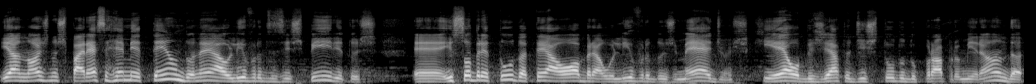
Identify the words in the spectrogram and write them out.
e a nós nos parece remetendo né, ao livro dos Espíritos é, e, sobretudo, até a obra O Livro dos Médiuns, que é objeto de estudo do próprio Miranda,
